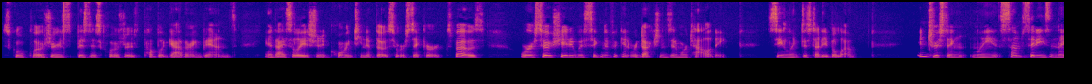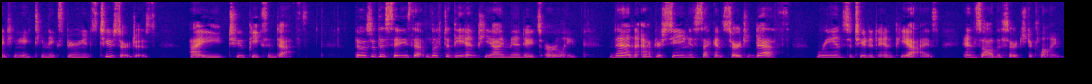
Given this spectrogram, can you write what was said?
school closures, business closures, public gathering bans, and isolation and quarantine of those who were sick or exposed were associated with significant reductions in mortality. See link to study below. Interestingly, some cities in 1918 experienced two surges, i.e., two peaks in deaths. Those are the cities that lifted the NPI mandates early, then, after seeing a second surge in deaths, reinstituted NPIs and saw the surge decline.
